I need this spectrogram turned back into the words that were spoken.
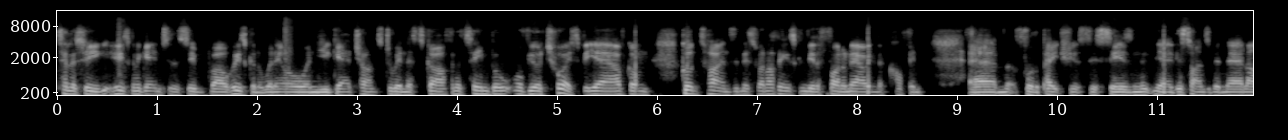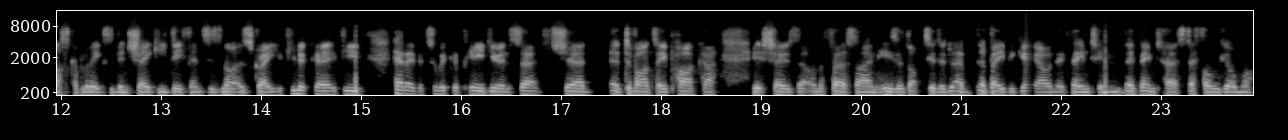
tell us who, who's going to get into the Super Bowl, who's going to win it all, and you get a chance to win a scarf and a team belt of your choice. But yeah, I've gone gone Titans in this one. I think it's going to be the final nail in the coffin um, for the Patriots this season. Yeah, the signs have been there. Last couple of weeks have been shaky. Defense is not as great. If you look, at, if you head over to Wikipedia and search uh, DeVante Parker, it shows that on the first line he's adopted a, a baby girl, and they've named him. They've named her Stephon Gilmore.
